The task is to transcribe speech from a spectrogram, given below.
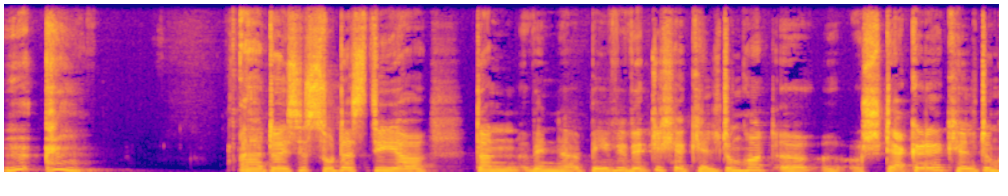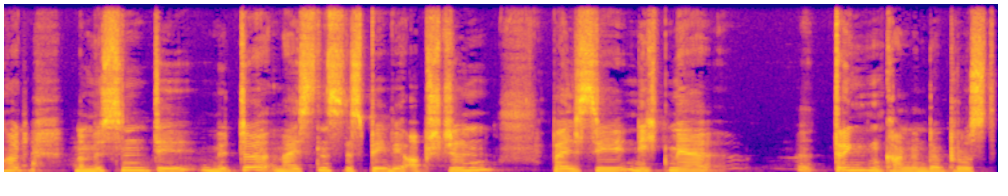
mhm äh, da ist es so, dass die ja dann, wenn ein Baby wirklich Erkältung hat, äh, äh, stärkere Erkältung hat, dann müssen die Mütter meistens das Baby abstillen, weil sie nicht mehr trinken kann an der Brust.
